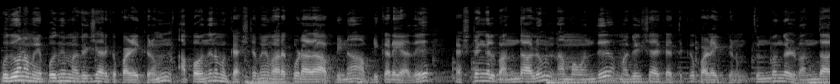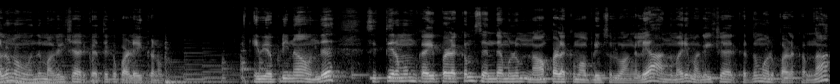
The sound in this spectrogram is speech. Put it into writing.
பொதுவாக நம்ம எப்போதுமே மகிழ்ச்சியாக இருக்க பழைக்கணும் அப்போ வந்து நமக்கு கஷ்டமே வரக்கூடாதா அப்படின்னா அப்படி கிடையாது. கஷ்டங்கள் வந்தாலும் நம்ம வந்து மகிழ்ச்சியாக இருக்கிறதுக்கு பழகிக்கணும். துன்பங்கள் வந்தாலும் நம்ம வந்து மகிழ்ச்சியாக இருக்கிறதுக்கு பழகிக்கணும். இது எப்படின்னா வந்து சித்திரமும் கைப்பழக்கம் செந்தமிழும் நாப்பழக்கம் அப்படின்னு சொல்லுவாங்க இல்லையா? அந்த மாதிரி மகிழ்ச்சியாக இருக்கிறதும் ஒரு பழக்கம் தான்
